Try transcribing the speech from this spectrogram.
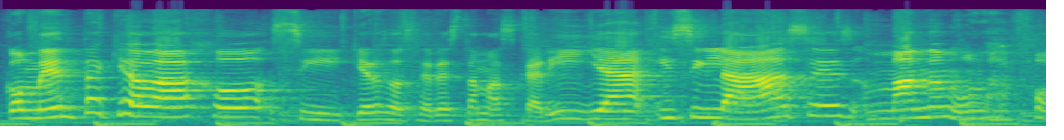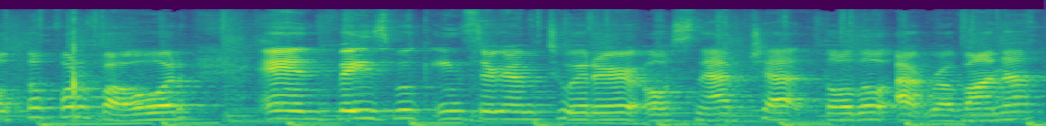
Comenta aquí abajo si quieres hacer esta mascarilla y si la haces, mándame una foto por favor en Facebook, Instagram, Twitter o Snapchat, todo a Ravana.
